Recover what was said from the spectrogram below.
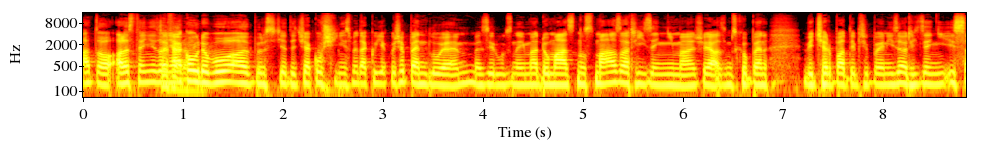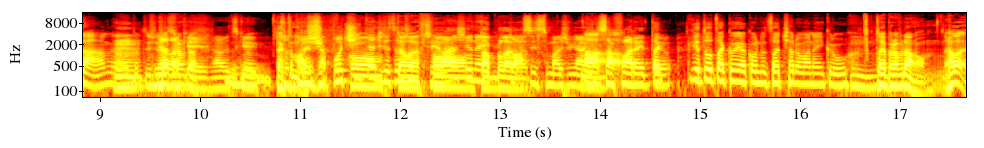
a to, ale stejně za nějakou dobu a prostě teď jako všichni jsme takový, jako že pendlujeme mezi různýma domácnostma a zařízeníma, že já jsem schopen vyčerpat ty připojený zařízení i sám, jo, Mm, protože Já To je pravda. taky, já vždycky, Tak co to máš za počítač, kde jsem přihlášený, tablet. to asi smažu nějaký A- safari, tak tak... je to takový jako začarovaný kruh. To je pravda, no. Hele,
